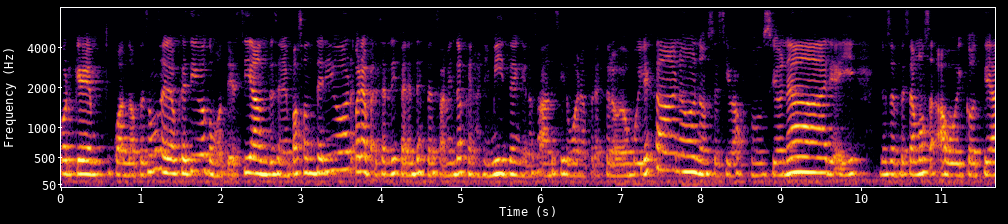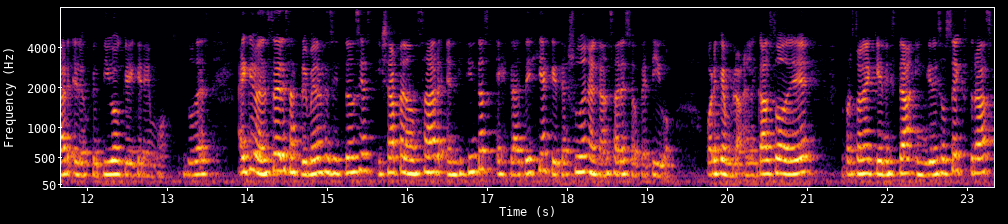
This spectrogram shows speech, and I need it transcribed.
porque cuando pensamos en el objetivo, como te decía antes en el paso anterior, pueden aparecer diferentes pensamientos que nos limiten, que nos hagan decir, bueno, pero esto lo veo muy lejano, no sé si va a funcionar, y ahí nos empezamos a boicotear el objetivo que queremos. Entonces, hay que vencer esas primeras resistencias y ya pensar en distintas estrategias que te ayuden a alcanzar ese objetivo. Por ejemplo, en el caso de persona que necesita ingresos extras,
